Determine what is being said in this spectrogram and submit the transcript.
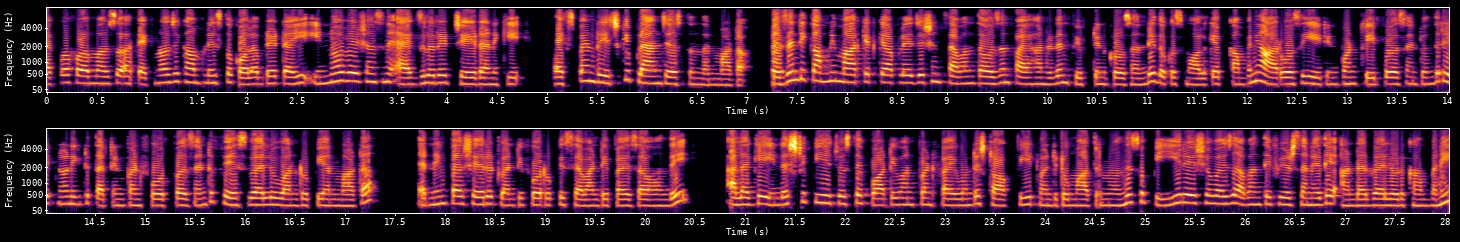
aqua farmers ఆ టెక్నాలజీ కంపెనీస్తో కొలాబరేట్ అయ్యి ఇన్నోవేషన్స్ని యాక్సిలరేట్ చేయడానికి ఎక్స్పాండ్ రీచ్కి ప్లాన్ చేస్తుంది ప్రెసెంట్ ఈ company market capitalisation seven thousand five hundred and. Fifteen crores అండి ఇది ఒక small cap company ROC eighteen point three percent ఉంది. Return equity thirteen point four percent face value one rupee అనమాట earning per share twenty four rupees seventy paisa ఉంది. అలాగే ఇండస్ట్రీ పిఈ చూస్తే ఫార్టీ వన్ పాయింట్ ఫైవ్ ఉంటే స్టాక్ పిఈ ట్వంటీ టూ మాత్రమే ఉంది. So PE ratio wise Avanti feeds అనేది under valued company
